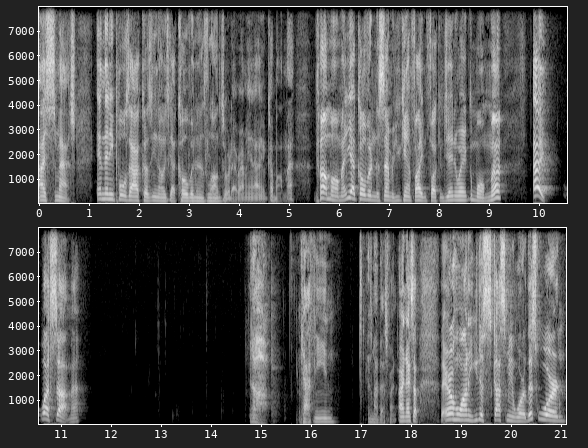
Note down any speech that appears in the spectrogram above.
I smash, and then he pulls out because you know he's got COVID in his lungs or whatever. I mean, I, come on, man, come on, man. You got COVID in December. You can't fight in fucking January. Come on, man. Hey, what's up, man? Caffeine is my best friend. All right, next up, the Ariel Helwani. You discussed me award. This award,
